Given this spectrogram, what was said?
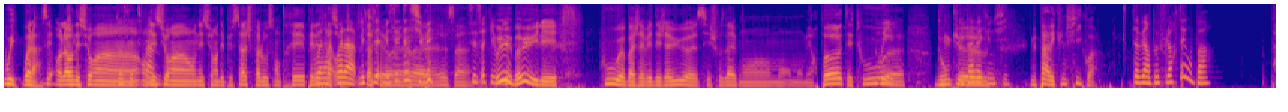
Oui, voilà. C'est, là, on est sur un, on femme. est sur un, on est sur un dépucelage phallocentré, Voilà, pénétration. voilà. Mais fait, ouais, c'est assumé. ouais, ça- C'est ça qui est Oui, bien. bah oui, il est. Du coup, euh, bah, j'avais déjà eu euh, ces choses-là avec mon, mon, mon meilleur pote et tout. Oui. euh, donc, Mais pas avec une fille. mais pas avec une fille, quoi. T'avais un peu flirté ou pas? Ah,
